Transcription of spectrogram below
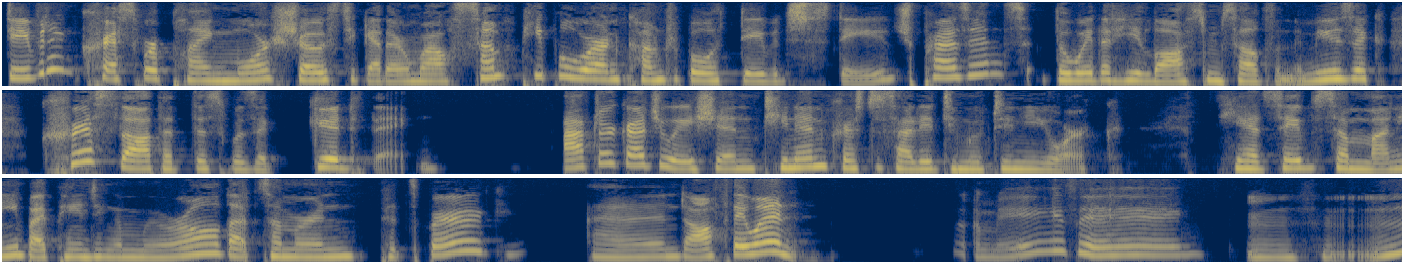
David and Chris were playing more shows together, and while some people were uncomfortable with David's stage presence, the way that he lost himself in the music, Chris thought that this was a good thing. After graduation, Tina and Chris decided to move to New York. He had saved some money by painting a mural that summer in Pittsburgh, and off they went. Amazing. hmm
